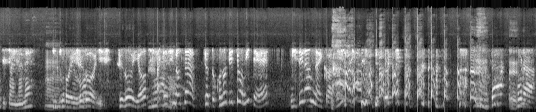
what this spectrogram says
い？みたいなね。うん。すごいすごい。すごいよ、ね私のさちょっとこの手帳見て。見せらんないかほら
